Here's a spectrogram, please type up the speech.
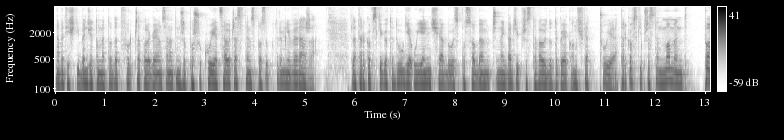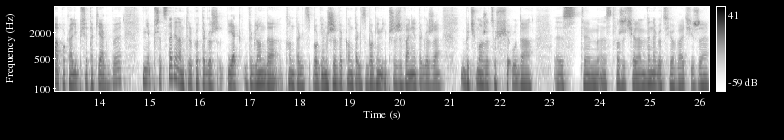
Nawet jeśli będzie to metoda twórcza polegająca na tym, że poszukuje cały czas w ten sposób, który mnie wyraża. Dla Tarkowskiego te długie ujęcia były sposobem, czy najbardziej przystawały do tego, jak on świat czuje. Tarkowski przez ten moment po apokalipsie, tak jakby, nie przedstawia nam tylko tego, jak wygląda kontakt z Bogiem, żywy kontakt z Bogiem i przeżywanie tego, że być może coś się uda e, z tym stworzycielem wynegocjować i że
